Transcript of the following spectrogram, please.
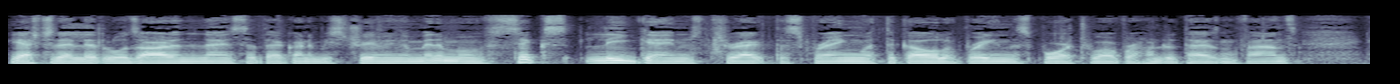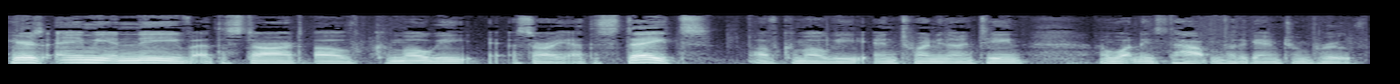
Yesterday, Littlewoods Ireland announced that they're going to be streaming a minimum of six league games throughout the spring with the goal of bringing the sport to over 100,000 fans. Here's Amy and Niamh at the start of Camogie, sorry, at the state of Camogie in 2019 and what needs to happen for the game to improve.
